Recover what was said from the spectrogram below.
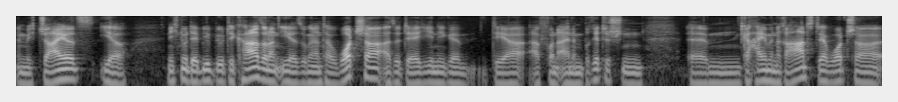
nämlich Giles, ihr nicht nur der Bibliothekar, sondern ihr sogenannter Watcher, also derjenige, der von einem britischen ähm, geheimen Rat der Watcher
